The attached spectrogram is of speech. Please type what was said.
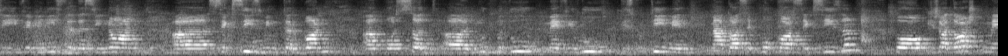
si feministe dhe si non, seksizmi m'tërbon, po sot nuk po du me fillu diskutimin me ata se po ka seksizm, Po kisha dasht me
